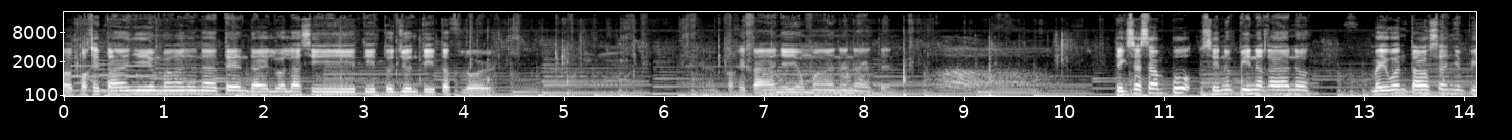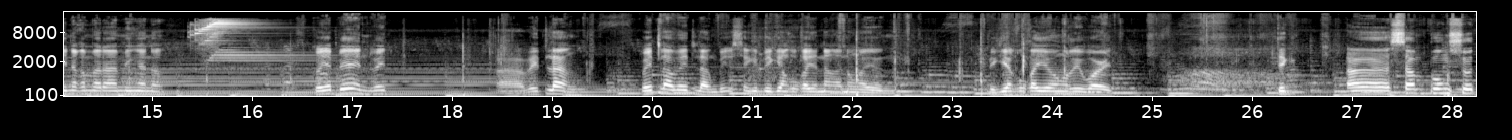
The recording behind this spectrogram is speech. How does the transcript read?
Uh, pakitaan niyo yung mga ano natin dahil wala si Tito Jun, Tita Flor. Pakitaan niyo yung mga ano natin. Tig sa sampu, sinong pinaka ano? May 1,000 yung pinakamaraming ano. Kuya Ben, wait. Ah, wait lang. Wait lang, wait lang. Sige, bigyan ko kayo ng ano ngayon. Bigyan ko kayong reward. Tig, ah, sampung shoot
